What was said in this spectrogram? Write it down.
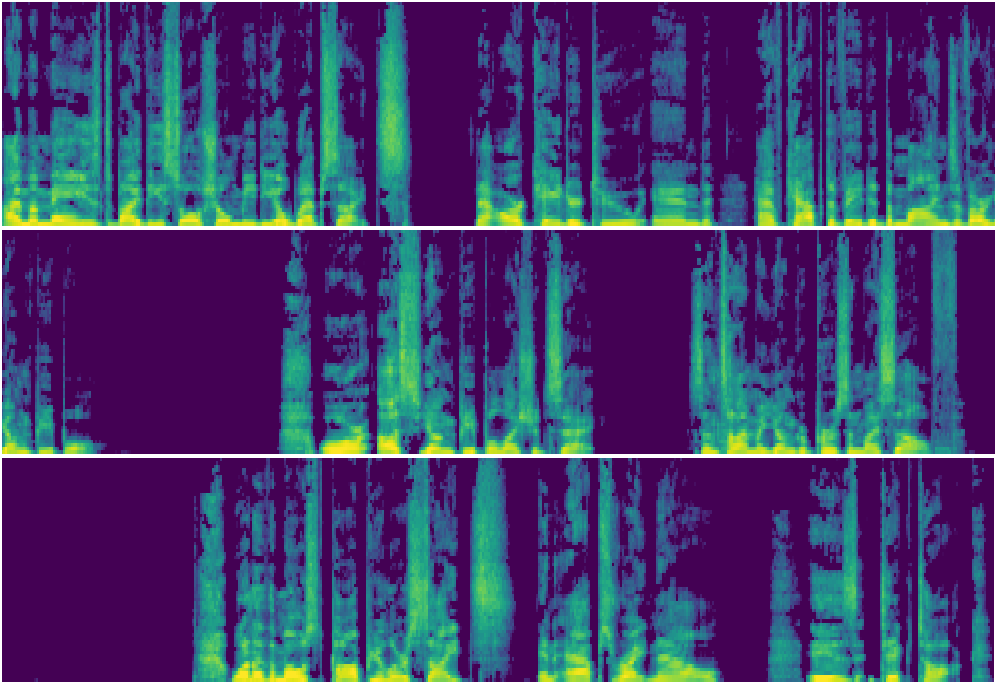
I'm amazed by these social media websites that are catered to and have captivated the minds of our young people. Or us young people, I should say, since I'm a younger person myself. One of the most popular sites and apps right now is TikTok.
